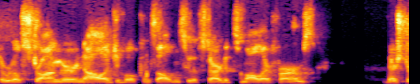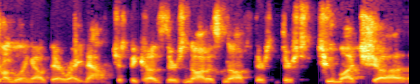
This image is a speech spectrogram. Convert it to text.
the real stronger knowledgeable consultants who have started smaller firms they're struggling out there right now just because there's not enough there's there's too much uh,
